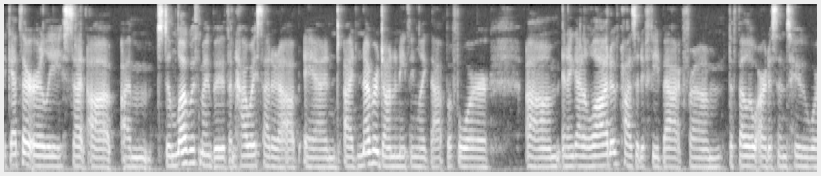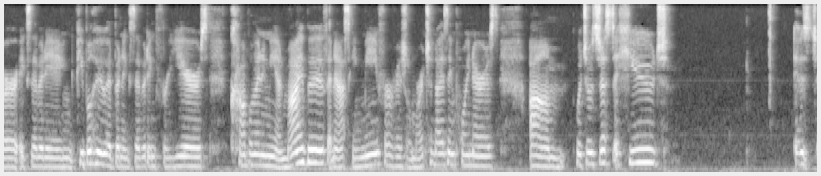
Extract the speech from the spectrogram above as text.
I get there early, set up. I'm just in love with my booth and how I set it up, and I'd never done anything like that before. Um, and I got a lot of positive feedback from the fellow artisans who were exhibiting, people who had been exhibiting for years, complimenting me on my booth and asking me for visual merchandising pointers, um, which was just a huge. It was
